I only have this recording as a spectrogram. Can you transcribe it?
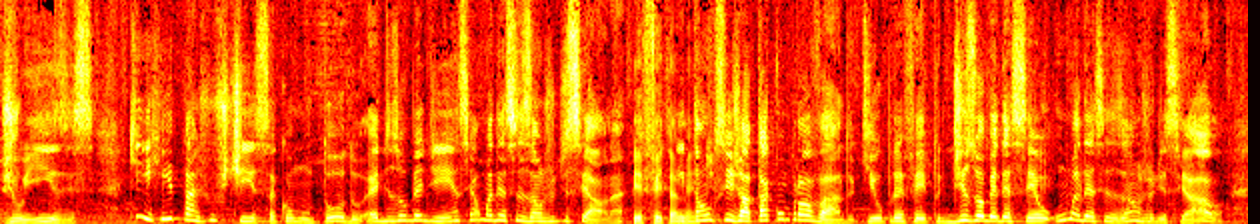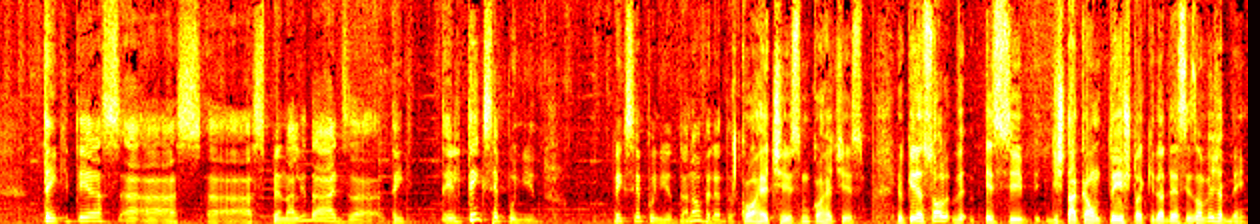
juízes, que irrita a justiça como um todo é desobediência a uma decisão judicial, né? Perfeitamente. Então, se já está comprovado que o prefeito desobedeceu uma decisão judicial, tem que ter as, as, as penalidades. Tem que, ele tem que ser punido. Tem que ser punido, não, é vereador? Corretíssimo, corretíssimo. Eu queria só esse, destacar um texto aqui da decisão, veja bem.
